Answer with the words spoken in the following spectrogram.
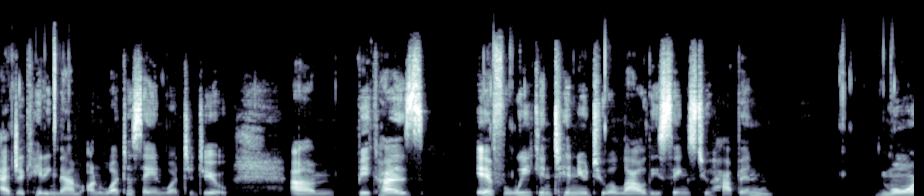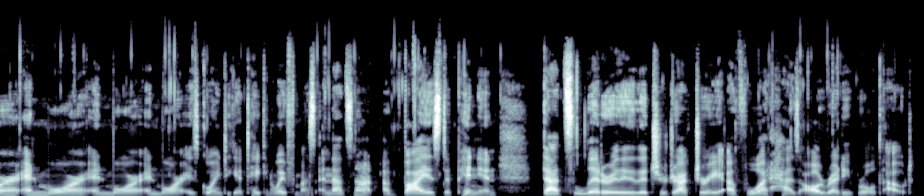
educating them on what to say and what to do. Um, because if we continue to allow these things to happen, more and more and more and more is going to get taken away from us. And that's not a biased opinion. That's literally the trajectory of what has already rolled out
